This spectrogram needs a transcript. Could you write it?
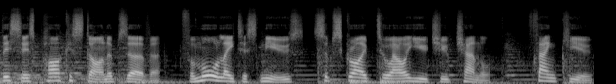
This is Pakistan Observer. For more latest news, subscribe to our YouTube channel. Thank you.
